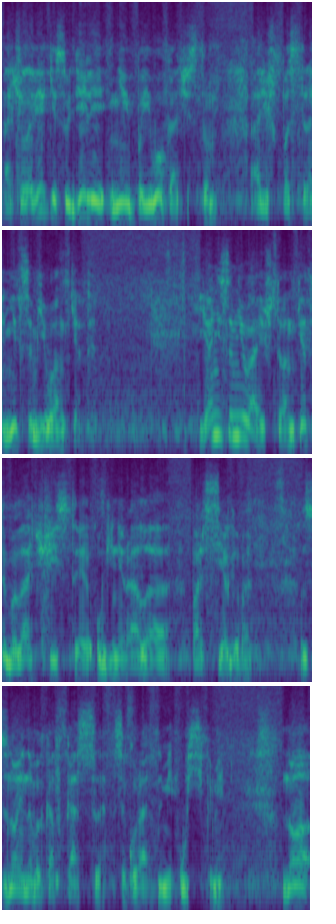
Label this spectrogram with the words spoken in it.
О человеке судили не по его качествам, а лишь по страницам его анкеты. Я не сомневаюсь, что анкета была чистая у генерала Парсегова, знойного кавказца с аккуратными усиками. Но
